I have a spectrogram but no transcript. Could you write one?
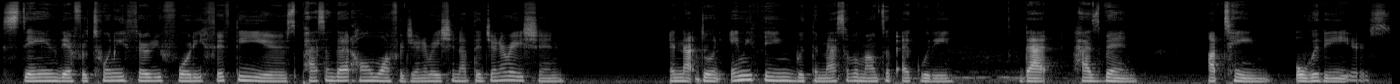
staying there for 20, 30, 40, 50 years, passing that home on for generation after generation, and not doing anything with the massive amounts of equity that has been obtained over the years.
